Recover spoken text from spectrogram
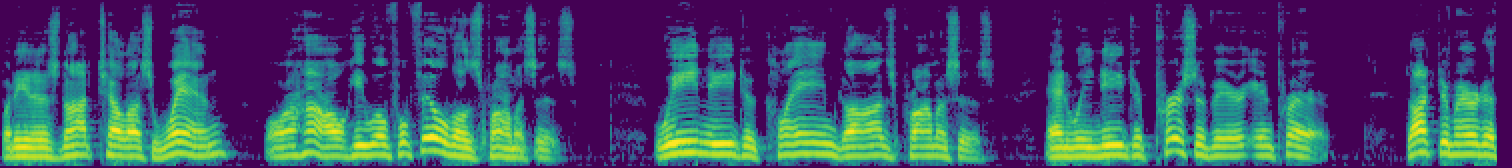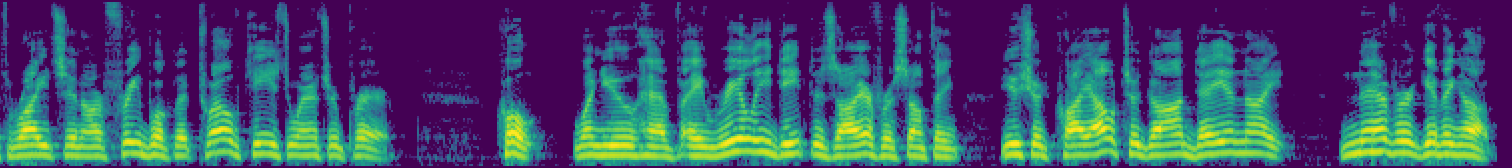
but He does not tell us when or how He will fulfill those promises. We need to claim God's promises, and we need to persevere in prayer. Dr. Meredith writes in our free booklet, 12 Keys to Answered Prayer, quote, when you have a really deep desire for something, you should cry out to God day and night, never giving up.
